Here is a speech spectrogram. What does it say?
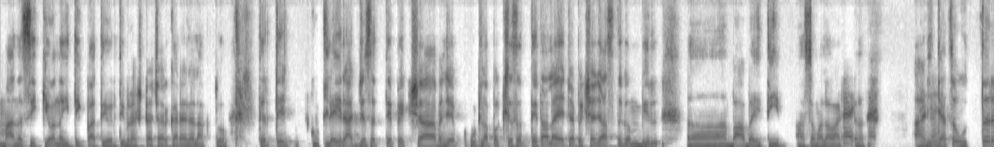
मानसिक किंवा नैतिक पातळीवरती भ्रष्टाचार करायला लागतो तर ते कुठल्याही राज्य सत्तेपेक्षा म्हणजे कुठला पक्ष सत्तेत आला याच्यापेक्षा जास्त गंभीर बाब आहे ती असं मला वाटतं आणि त्याचं उत्तर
